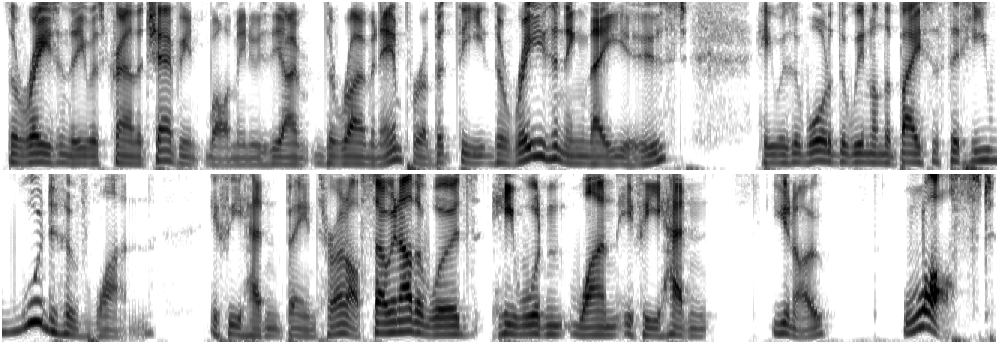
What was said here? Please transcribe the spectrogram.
The reason that he was crowned the champion, well, I mean, he was the, the Roman emperor, but the, the reasoning they used, he was awarded the win on the basis that he would have won if he hadn't been thrown off. So, in other words, he wouldn't won if he hadn't, you know, lost.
